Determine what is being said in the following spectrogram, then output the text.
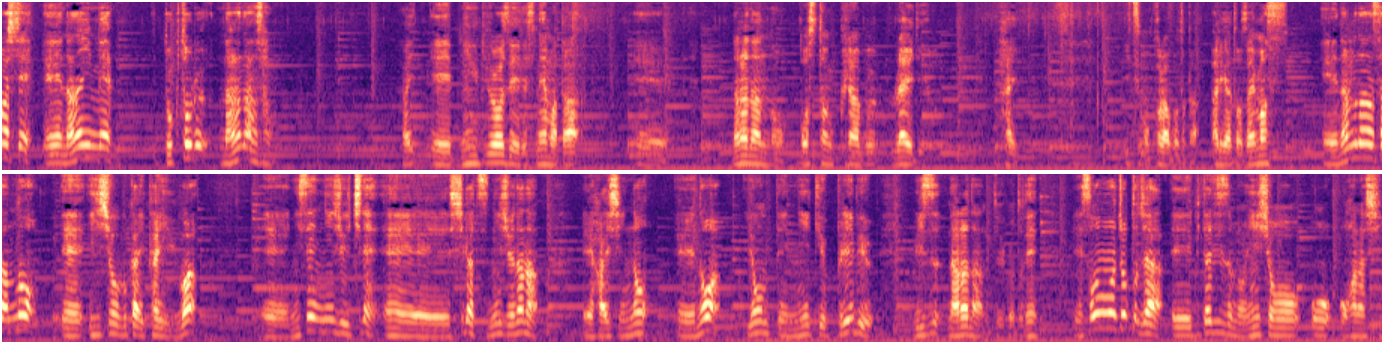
まして、えー、7人目ドクトル77さん。はい、えー、ミミプロ勢ですね。また、えー、77のボストンクラブライディオはい。いつもコラボとかありがとうございます、えー、77さんの、えー、印象深い回は、えー、2021年、えー、4月27、えー、配信の、えー、ノア4.29プレビュー with77 ということで、えー、そのままちょっとじゃあ、えー、ビタディズムの印象をお話し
